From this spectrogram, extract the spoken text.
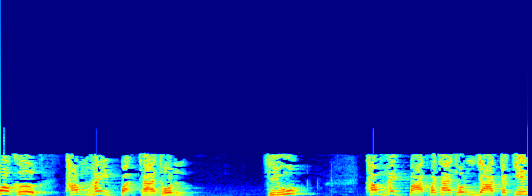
ก็คือทำให้ประชาชน หิวทำให้ปากประชาชนอยากจะกิน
